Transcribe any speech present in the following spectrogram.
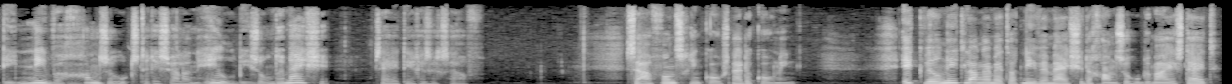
Die nieuwe ganzenhoedster is wel een heel bijzonder meisje, zei hij tegen zichzelf. S'avonds ging Koos naar de koning. Ik wil niet langer met dat nieuwe meisje de ganzen hoeden, majesteit,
